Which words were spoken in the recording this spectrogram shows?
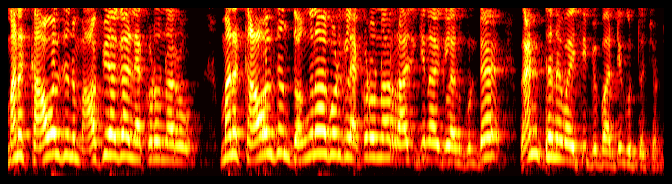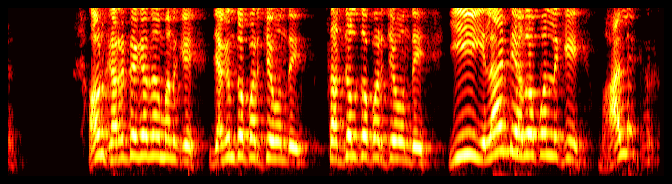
మనకు కావాల్సిన మాఫియాగాళ్ళు ఎక్కడున్నారు? మనకు కావాల్సిన దొంగనా కొడుకులు ఎక్కడున్నారు రాజకీయ నాయకులు అనుకుంటే వెంటనే వైసీపీ పార్టీ గుర్తొచ్చుంటుంది. అవును కరెక్టే కదా మనకి జగన్తో పరిచయం ఉంది సజ్జలతో పరిచయం ఉంది. ఈ ఇలాంటి అదోపనలకి వాళ్ళే కరెక్ట్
